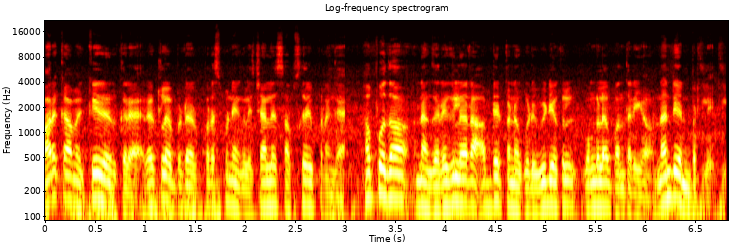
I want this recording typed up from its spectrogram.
மறக்காமல் கீழே இருக்கிற ரெகுலர் பட்டர் ப்ரெஸ் பண்ணி எங்களை சேனலை சப்ஸ்கிரைப் பண்ணுங்கள் அப்போ தான் நாங்கள் ரெகுலராக அப்டேட் பண்ணக்கூடிய வீடியோக்கள் உங்களை வந்தடையும். நன்றி நண்பர்களே.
